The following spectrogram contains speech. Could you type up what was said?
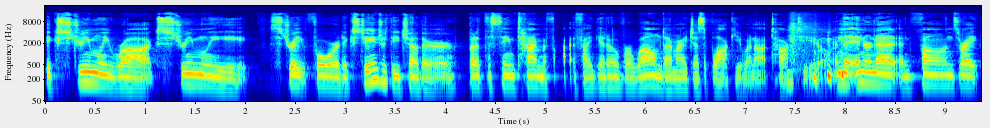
extremely raw, extremely straightforward exchange with each other. But at the same time, if, if I get overwhelmed, I might just block you and not talk to you. and the internet and phones, right?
